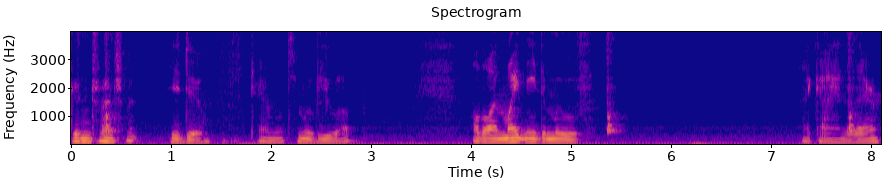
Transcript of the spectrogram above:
Good entrenchment? You do. Okay, let's move you up. Although I might need to move that guy into there.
